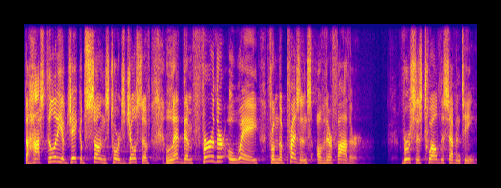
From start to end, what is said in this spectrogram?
the hostility of Jacob's sons towards Joseph led them further away from the presence of their father. Verses 12 to 17.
